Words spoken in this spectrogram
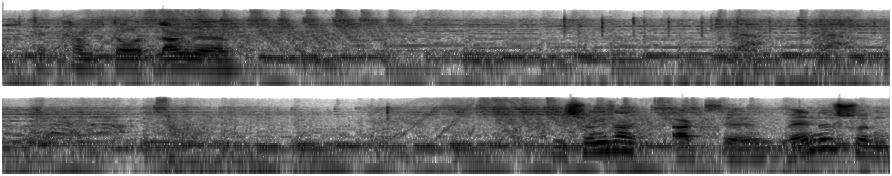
Ach, der Kampf dauert lange. Wie schon gesagt, Axel, wenn du schon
